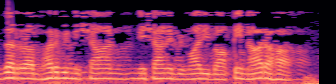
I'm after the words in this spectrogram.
ذرہ بھر بھی نشان نشان بیماری باقی نہ رہا۔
